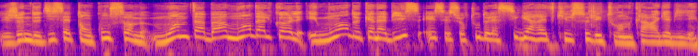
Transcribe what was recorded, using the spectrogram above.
Les jeunes de 17 ans consomment moins de tabac, moins d'alcool et moins de cannabis. Et c'est surtout de la cigarette qu'ils se détournent. Clara Gabillet.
